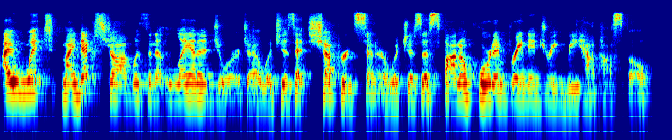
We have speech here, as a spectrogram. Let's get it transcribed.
I went, my next job was in Atlanta, Georgia, which is at Shepherd Center, which is a spinal cord and brain injury rehab hospital.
